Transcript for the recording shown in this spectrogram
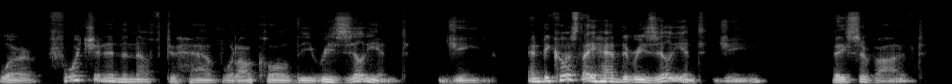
were fortunate enough to have what I'll call the resilient gene. And because they had the resilient gene, they survived.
